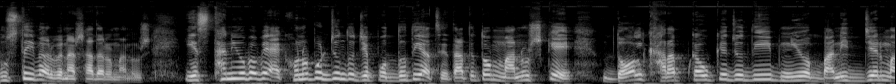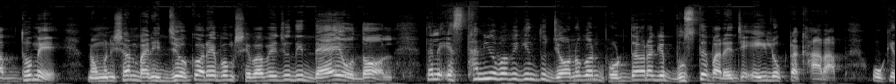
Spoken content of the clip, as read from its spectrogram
বুঝতেই পারবে না সাধারণ মানুষ। স্থানীয়ভাবে এখনও পর্যন্ত যে পদ্ধতি আছে, তাতে তো মানুষকে দল খারাপ কাউকে যদি বাণিজ্যের মাধ্যমে নমিনেশন বাণিজ্য করে এবং সেভাবে যদি দেয়ও দল, তাহলে স্থানীয়ভাবে কিন্তু জনগণ ভোট দেওয়ার আগে বুঝতে পারে যে এই লোকটা খারাপ, ওকে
